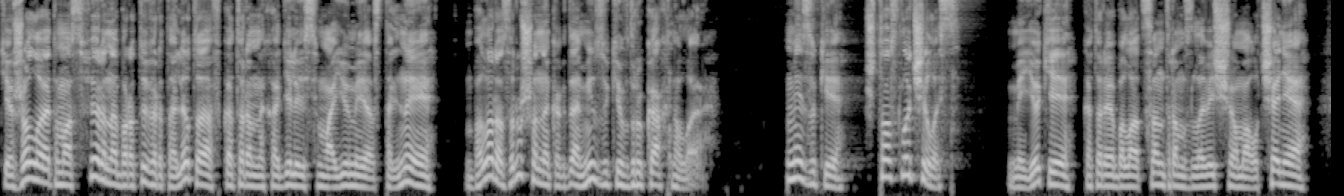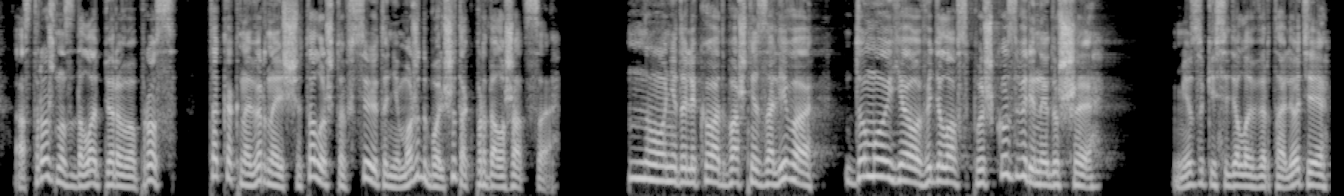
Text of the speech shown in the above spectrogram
Тяжелая атмосфера на борту вертолета, в котором находились Маюми и остальные, была разрушена, когда Мизуки вдруг ахнула. «Мизуки, что случилось?» Миюки, которая была центром зловещего молчания, осторожно задала первый вопрос, так как, наверное, считала, что все это не может больше так продолжаться. «Ну, недалеко от башни залива, думаю, я увидела вспышку звериной души». Мизуки сидела в вертолете,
